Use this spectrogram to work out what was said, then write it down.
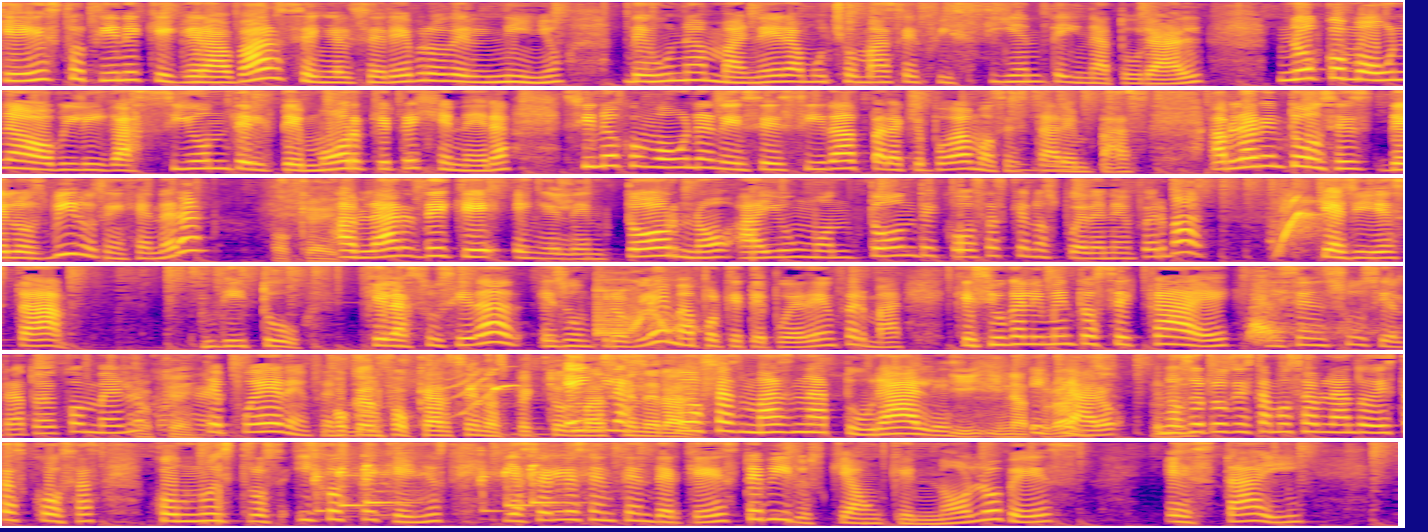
que esto tiene que grabarse en el cerebro del niño de una manera mucho más eficiente y natural, no como una obligación del temor que te genera, sino como una necesidad para que podamos estar en paz. Hablar entonces de los virus en general. Hablar de que en el entorno hay un montón de cosas que nos pueden enfermar. Que allí está, di tú, que la suciedad es un problema porque te puede enfermar. Que si un alimento se cae y se ensucia el rato de comerlo, te puede enfermar enfocarse en aspectos en más las generales. cosas más naturales. Y- y naturales. claro, Ujú. nosotros estamos hablando de estas cosas con nuestros hijos pequeños y hacerles entender que este virus, que aunque no lo ves, está ahí,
